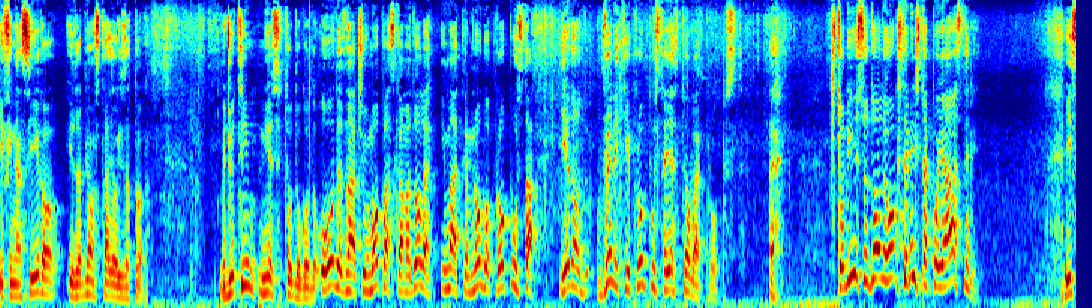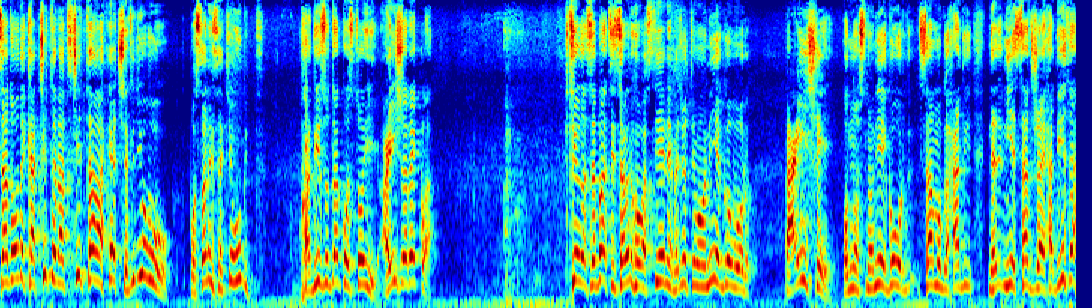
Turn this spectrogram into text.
i finansirao i da bi on stajao iza toga. Međutim, nije se to dogodilo. Ovdje, znači, u opaskama dole imate mnogo propusta. Jedan od velikih propusta jeste ovaj propust. Eh, što nisu dole uopšte ništa pojasnili. I sad ovdje kad čitarac čita, heće, vidi ovu, poslanik se htio ubiti. U hadisu tako stoji. A Iša rekla. Htio da se baci sa vrhova stijene, međutim, ovo nije govor Aiše, odnosno nije govor samog hadisa, nije sadržaj hadisa,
